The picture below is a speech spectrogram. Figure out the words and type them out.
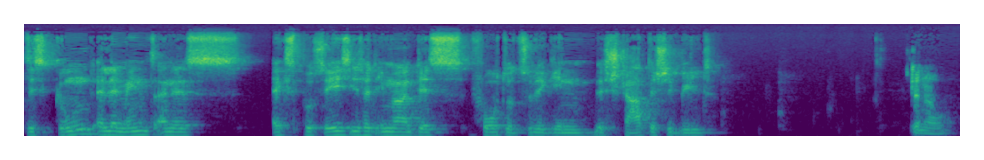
das Grundelement eines Exposés ist halt immer das Foto zu Beginn, das statische Bild. Genau.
